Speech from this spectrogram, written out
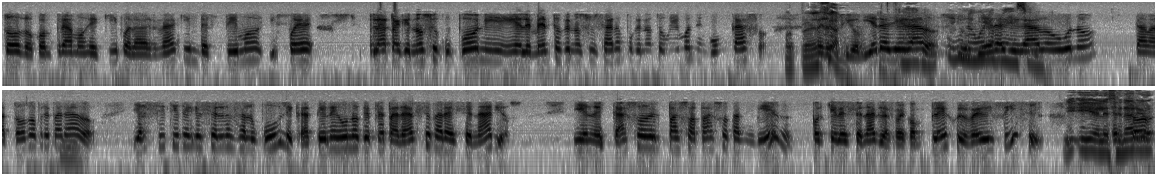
todo, compramos equipo, la verdad que invertimos y fue plata que no se ocupó ni elementos que no se usaron porque no tuvimos ningún caso. Pero si hubiera llegado, si hubiera llegado uno, estaba todo preparado. Y así tiene que ser la salud pública, tiene uno que prepararse para escenarios. Y en el caso del paso a paso también, porque el escenario es re complejo y re difícil. Y, el escenario,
